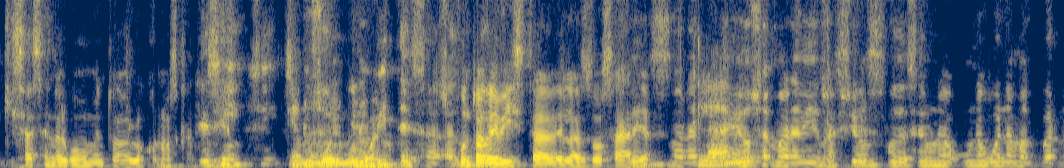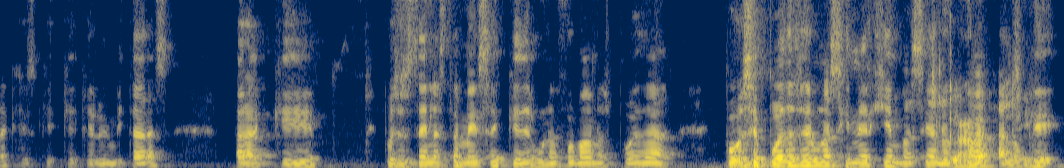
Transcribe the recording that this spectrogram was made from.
quizás en algún momento lo conozcan. sí, sí, sí, muy, muy bueno. Su punto de vista de las dos áreas. maravillosa, maravillosa acción. Puede ser una, una buena mancuerna que, que, que, lo invitaras para que pues esté en esta mesa y que de alguna forma nos pueda, pues, se pueda hacer una sinergia en base a lo, a, lo que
